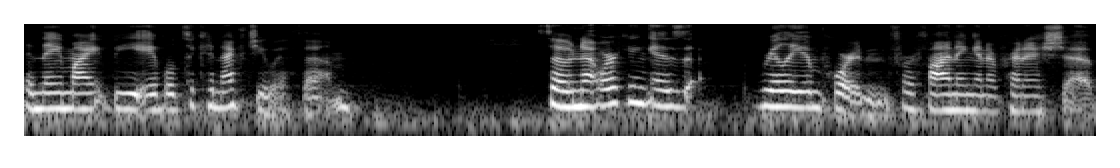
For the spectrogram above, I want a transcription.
and they might be able to connect you with them. So, networking is really important for finding an apprenticeship.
